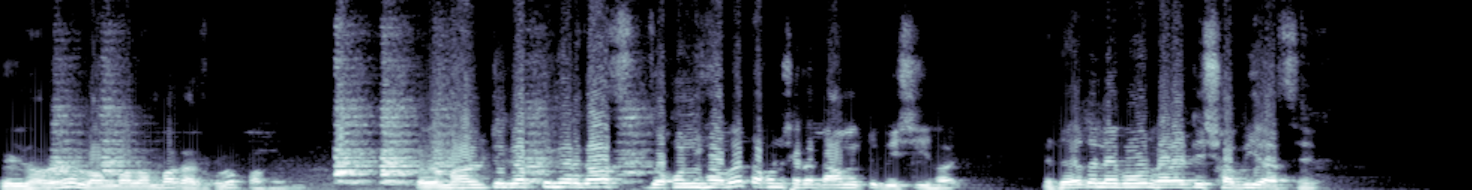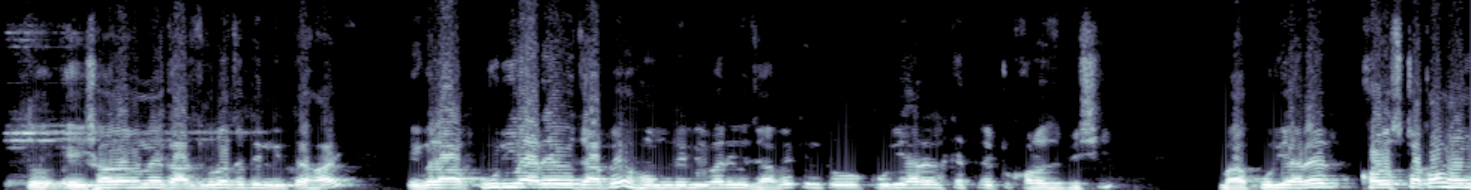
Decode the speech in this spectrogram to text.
এই ধরনের লম্বা লম্বা গাছগুলো পাবেন। তবে মাল্টি গাছ যখনই হবে, তখন সেটার দাম একটু বেশি হয়। এতে হয়তো লেবুর ভ্যারাইটি সবই আছে। তো এই ধরনের গাছগুলো যদি নিতে হয়, এগুলা কুরিয়ারেও যাবে হোম ডেলিভারিও যাবে, কিন্তু কুরিয়ারের ক্ষেত্রে একটু খরচ বেশি। বা কুরিয়ারের খরচটা কম হোম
